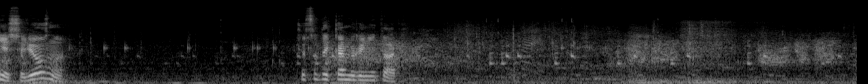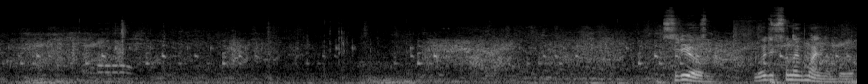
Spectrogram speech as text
Не, серьезно? Что с этой камерой не так? Серьезно. Вроде все нормально было.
